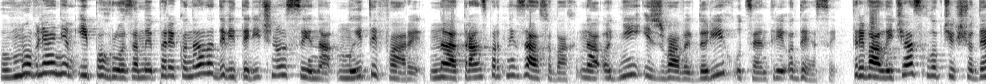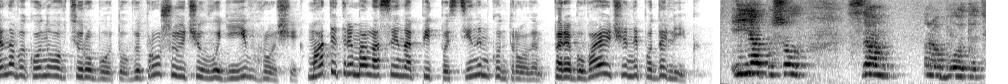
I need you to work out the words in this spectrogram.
Вмовлянням і погрозами переконала 9-річного сина мити фари на транспортних засобах на одній із жвавих доріг у центрі Одеси. Тривалий час хлопчик щоденно виконував цю роботу, випрошуючи у водіїв гроші. Мати тримала сина під постійним контролем, перебуваючи неподалік. И я пошел сам работать.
